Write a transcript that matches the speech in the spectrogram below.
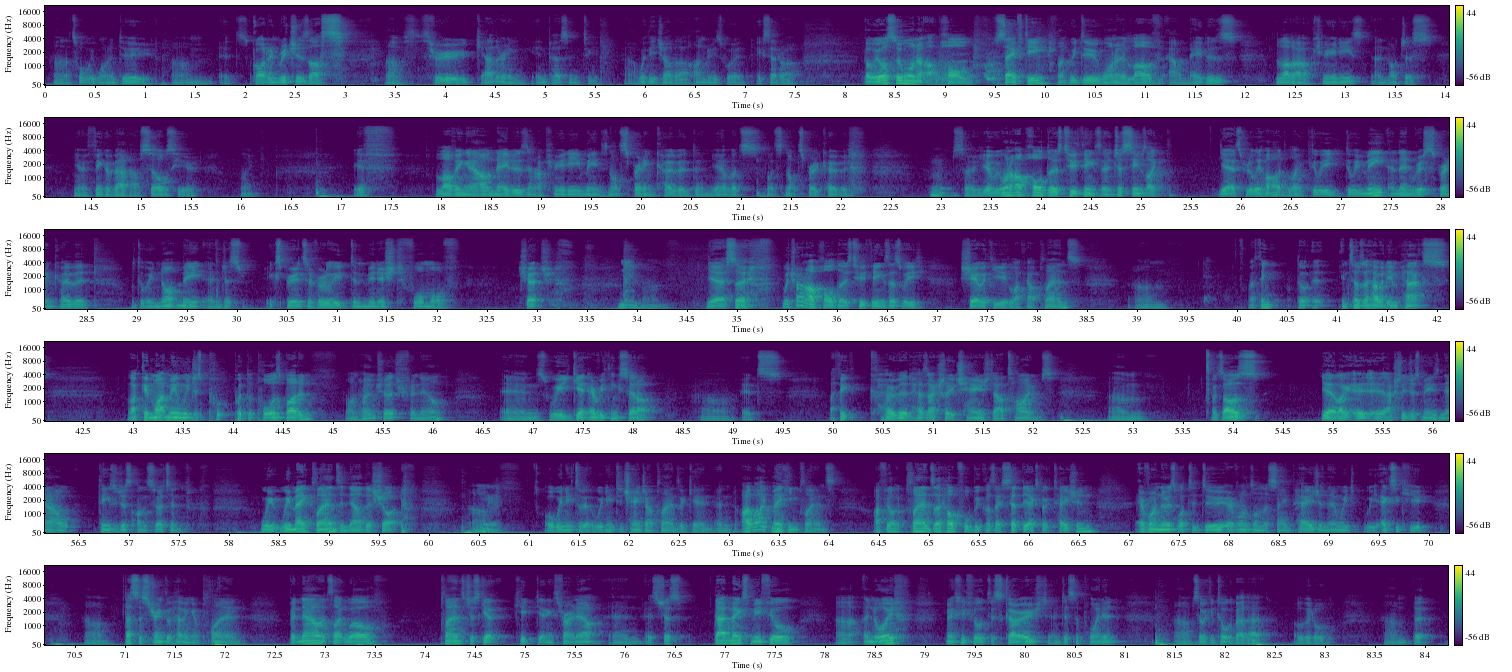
Uh, that's what we want to do. Um, it's God enriches us uh, through gathering in person to, uh, with each other under His Word, etc. But we also want to uphold safety. Like we do want to love our neighbors, love our communities, and not just you know think about ourselves here. Like if loving our neighbors and our community means not spreading COVID, then yeah, let's let's not spread COVID. Um, so yeah, we want to uphold those two things, and it just seems like yeah, it's really hard. Like, do we do we meet and then risk spreading COVID, or do we not meet and just experience a really diminished form of church? Um, yeah, so we're trying to uphold those two things as we share with you like our plans. Um, I think the, in terms of how it impacts, like it might mean we just put put the pause button on home church for now, and we get everything set up. Uh, it's I think COVID has actually changed our times. Um, as I was, yeah, like it, it actually just means now things are just uncertain. We we make plans and now they're shot. Um, Yeah. Or we need to we need to change our plans again. And I like making plans. I feel like plans are helpful because they set the expectation. Everyone knows what to do. Everyone's on the same page, and then we we execute. Um, that's the strength of having a plan. But now it's like, well, plans just get keep getting thrown out, and it's just that makes me feel uh, annoyed, makes me feel discouraged and disappointed. Um, so we can talk about that a little. Um, but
